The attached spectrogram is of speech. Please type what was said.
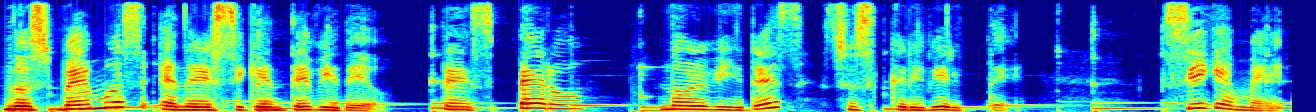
Nos vemos en el siguiente video. Te espero. No olvides suscribirte. Sígueme.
